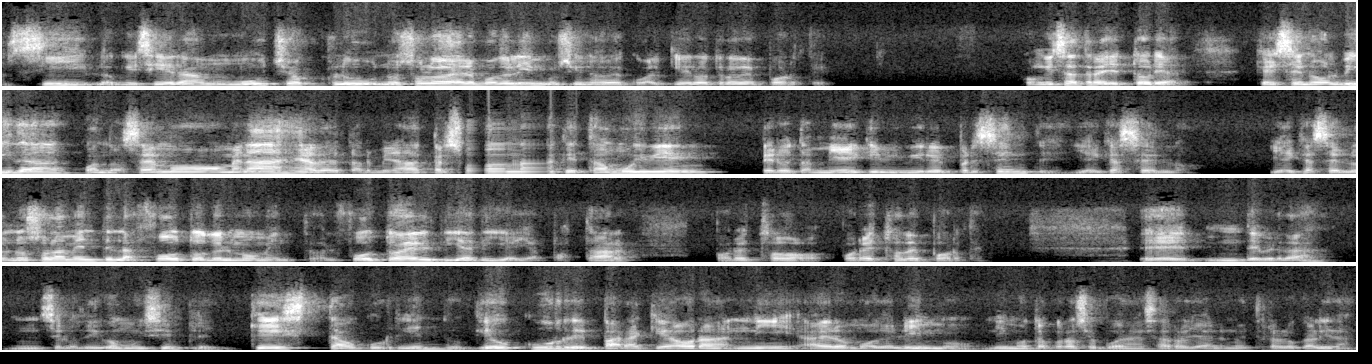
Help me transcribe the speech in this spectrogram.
sí lo quisieran muchos clubes, no solo de aeromodelismo, sino de cualquier otro deporte con esa trayectoria, que se nos olvida cuando hacemos homenaje a determinadas personas que están muy bien, pero también hay que vivir el presente y hay que hacerlo. Y hay que hacerlo. No solamente la foto del momento, el foto es el día a día y apostar por estos, por estos deportes. Eh, de verdad, se lo digo muy simple. ¿Qué está ocurriendo? ¿Qué ocurre para que ahora ni aeromodelismo ni motocross se puedan desarrollar en nuestra localidad?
